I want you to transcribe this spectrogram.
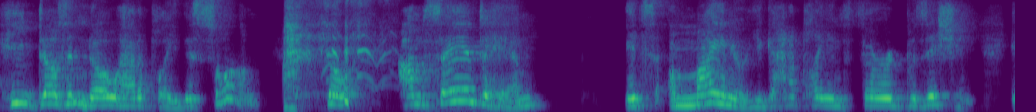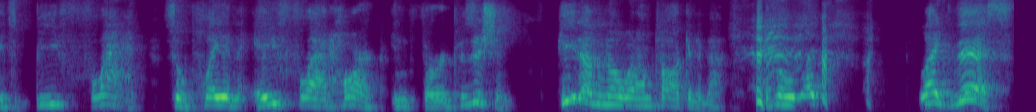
he doesn't know how to play this song. So I'm saying to him, it's a minor. You got to play in third position. It's B flat. So play an A flat harp in third position. He doesn't know what I'm talking about. I go like, like this.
